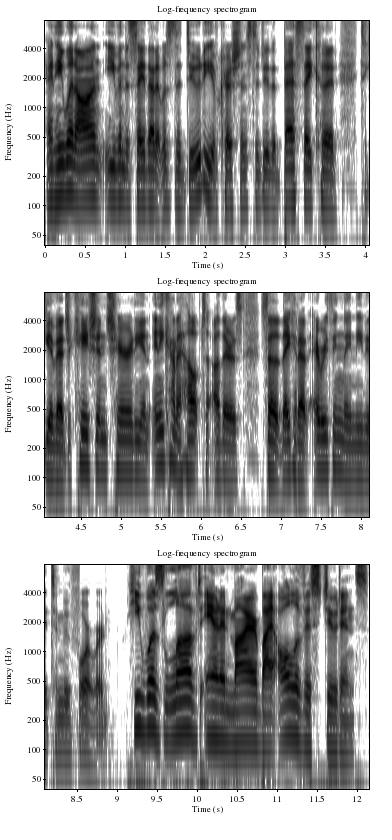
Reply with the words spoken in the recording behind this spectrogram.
and he went on even to say that it was the duty of Christians to do the best they could to give education, charity, and any kind of help to others so that they could have everything they needed needed to move forward. He was loved and admired by all of his students.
